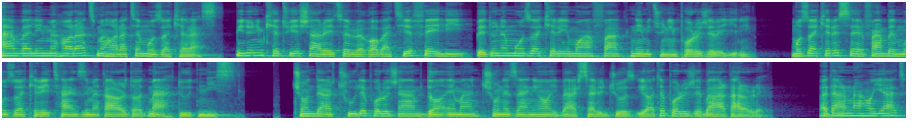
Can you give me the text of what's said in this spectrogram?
اولین مهارت مهارت مذاکره است. می‌دونیم که توی شرایط رقابتی فعلی بدون مذاکره موفق نمی‌تونیم پروژه بگیریم. مذاکره صرفا به مذاکره تنظیم قرارداد محدود نیست چون در طول پروژه هم دائما چونه زنی بر سر جزئیات پروژه برقراره و در نهایت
